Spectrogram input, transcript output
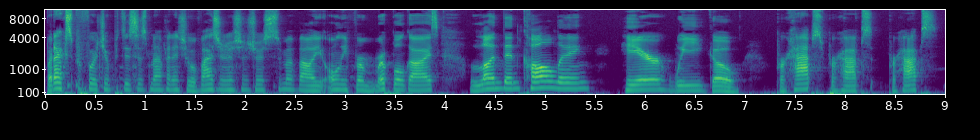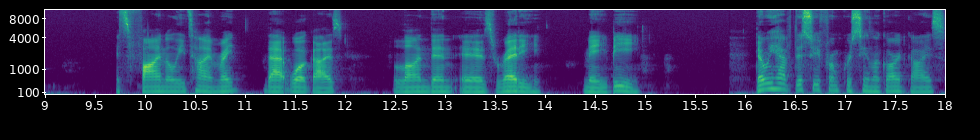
But next, before I jump into this, my financial advisor and value only from Ripple, guys. London calling. Here we go. Perhaps, perhaps, perhaps it's finally time, right? That what, guys? London is ready. Maybe. Then we have this tweet from Christine Lagarde, guys.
